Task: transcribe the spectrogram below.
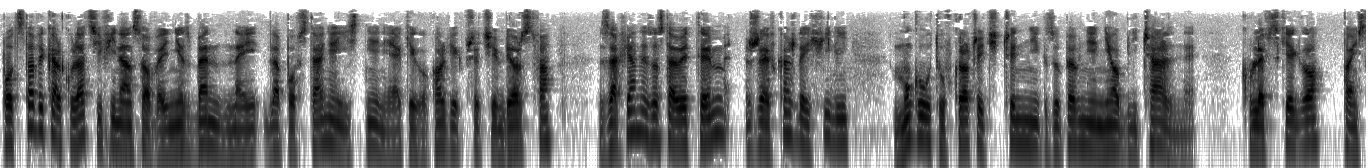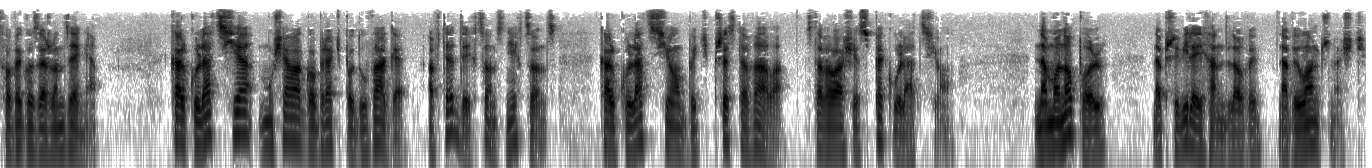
Podstawy kalkulacji finansowej niezbędnej dla powstania i istnienia jakiegokolwiek przedsiębiorstwa zachwiane zostały tym, że w każdej chwili mógł tu wkroczyć czynnik zupełnie nieobliczalny królewskiego państwowego zarządzenia. Kalkulacja musiała go brać pod uwagę, a wtedy, chcąc nie chcąc, kalkulacją być przestawała, stawała się spekulacją. Na monopol, na przywilej handlowy, na wyłączność.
